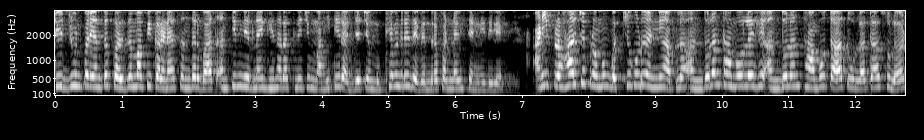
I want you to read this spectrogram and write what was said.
तीस जूनपर्यंत कर्जमाफी करण्यासंदर्भात अंतिम निर्णय घेणार असल्याची माहिती राज्याचे मुख्यमंत्री देवेंद्र फडणवीस यांनी दिली आणि प्रहारचे प्रमुख बच्चू कडू यांनी आपलं आंदोलन थांबवलं हे आंदोलन थांबवताच उलटासुलट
